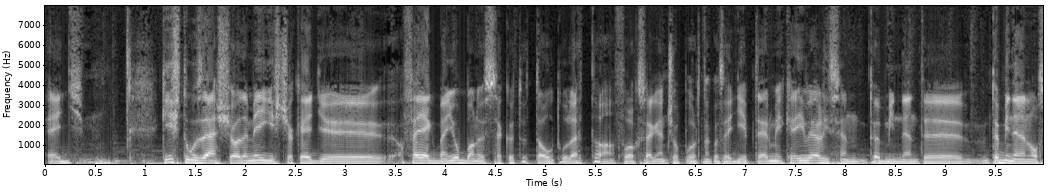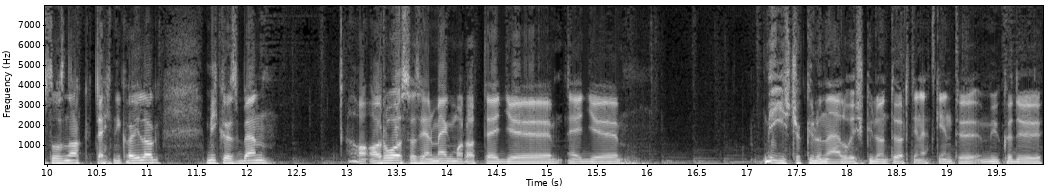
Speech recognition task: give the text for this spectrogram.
egy kis túlzással, de mégiscsak egy ö, a fejekben jobban összekötött autó lett a Volkswagen csoportnak az egyéb termékeivel, hiszen több mindent, több mindenen osztoznak technikailag, miközben a, a Rolls azért megmaradt egy, egy mégiscsak különálló és külön történetként működő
